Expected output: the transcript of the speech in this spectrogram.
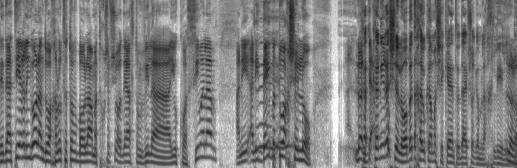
לדעתי ארלינג הולאנד הוא החלוץ הטוב בעולם. אתה חושב שאוהדי אסטון וילה היו כועסים עליו? אני, אני די בטוח שלא. לא, יודע- כ- כנראה שלא, בטח היו כמה שכן, אתה יודע, אי אפשר גם להכליל. לא, לא,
